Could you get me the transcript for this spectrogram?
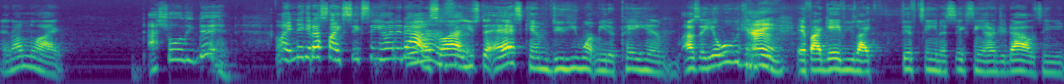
And I'm like, I surely didn't. I'm like, nigga, that's like sixteen hundred dollars. So I used to ask him, do he want me to pay him? I was like, yo, what would you do if I gave you like fifteen or sixteen hundred dollars? And you,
